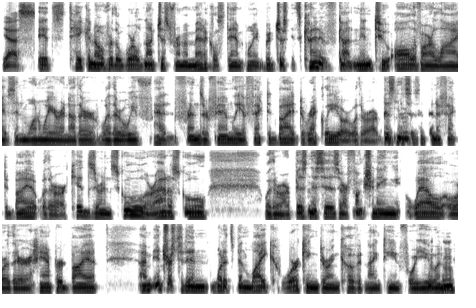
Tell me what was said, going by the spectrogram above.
yes It's taken over the world, not just from a medical standpoint, but just it's kind of gotten into all of our lives in one way or another, whether we've had friends or family affected by it directly, or whether our mm-hmm. businesses have been affected by it, whether our kids are in school or out of school whether our businesses are functioning well or they're hampered by it. I'm interested in what it's been like working during COVID 19 for you mm-hmm. and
